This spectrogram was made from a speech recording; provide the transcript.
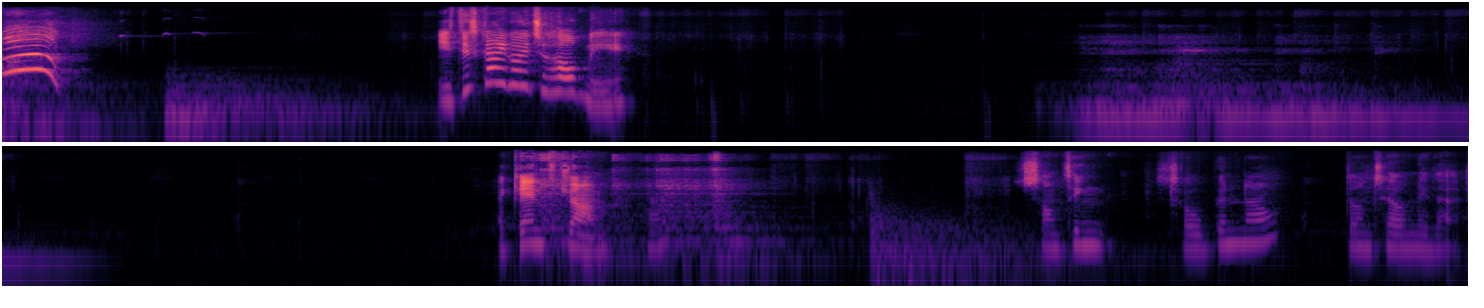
Ah! Is this guy going to help me? Can't jump. right? Something is open now? Don't tell me that.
